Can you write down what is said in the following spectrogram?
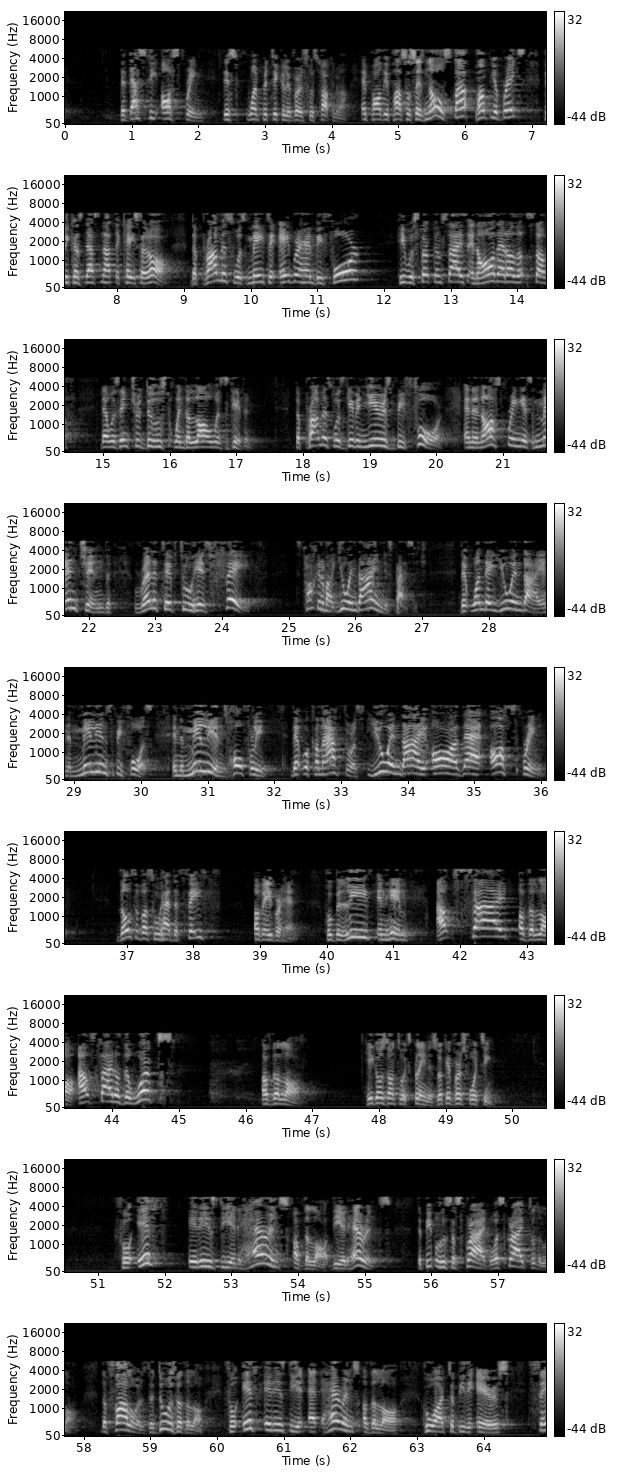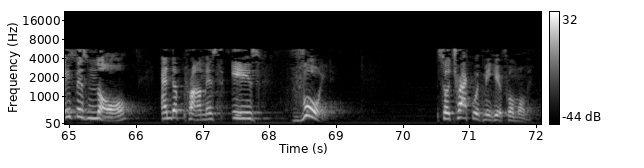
That that's the offspring this one particular verse was talking about. And Paul the apostle says, no, stop, pump your brakes, because that's not the case at all. The promise was made to Abraham before he was circumcised and all that other stuff that was introduced when the law was given. The promise was given years before, and an offspring is mentioned relative to his faith. Talking about you and I in this passage. That one day you and I, and the millions before us, and the millions, hopefully, that will come after us, you and I are that offspring. Those of us who had the faith of Abraham, who believed in him outside of the law, outside of the works of the law. He goes on to explain this. Look at verse 14. For if it is the adherents of the law, the adherents, the people who subscribe or ascribe to the law, the followers, the doers of the law. For if it is the adherents of the law who are to be the heirs, faith is null and the promise is void. So track with me here for a moment.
